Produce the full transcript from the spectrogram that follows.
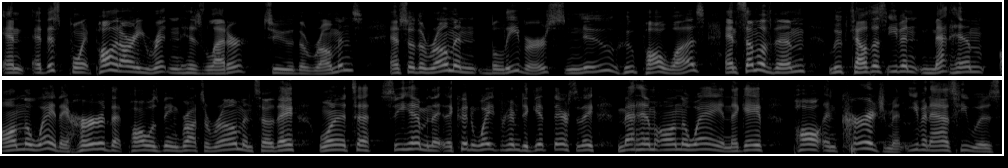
And at this point, Paul had already written his letter to the Romans. And so the Roman believers knew who Paul was. And some of them, Luke tells us, even met him on the way. They heard that Paul was being brought to Rome. And so they wanted to see him. And they, they couldn't wait for him to get there. So they met him on the way. And they gave Paul encouragement, even as he was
